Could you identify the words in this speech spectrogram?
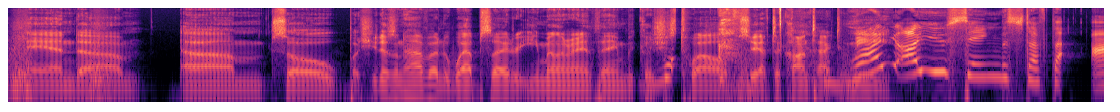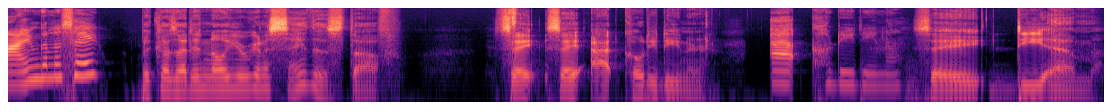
and um, um, so but she doesn't have a website or email or anything because she's twelve. So you have to contact me Why are you saying the stuff that I'm gonna say? because I didn't know you were gonna say this stuff. Say say at Cody Deaner. At Cody Dino. Say DM.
